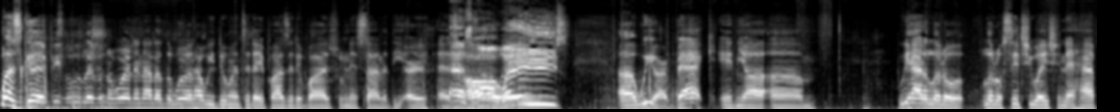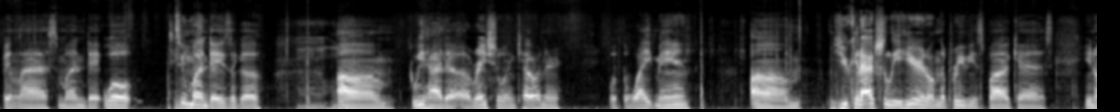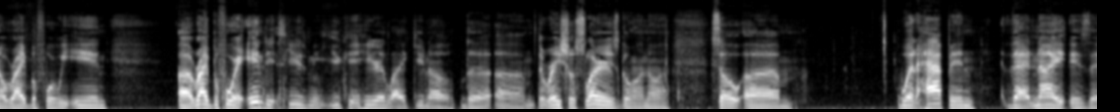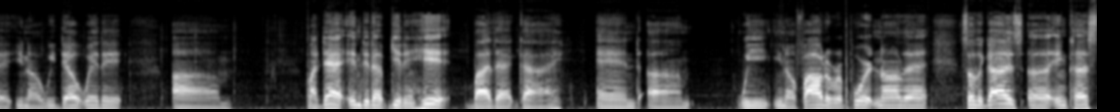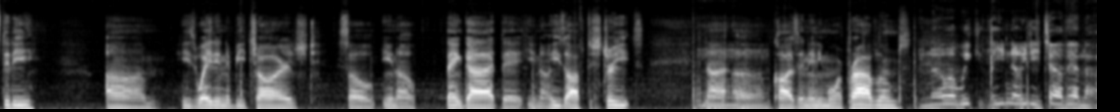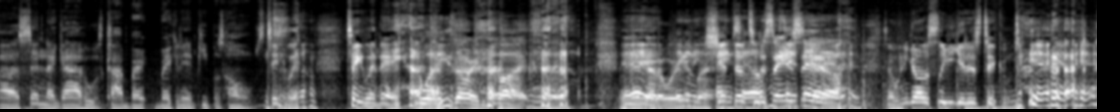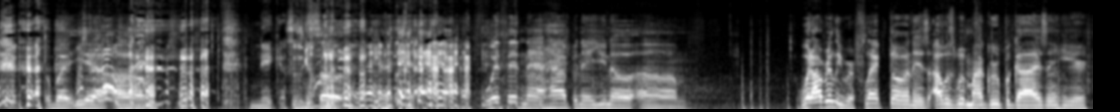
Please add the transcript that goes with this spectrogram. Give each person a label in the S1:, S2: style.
S1: What's good, people who live in the world and out of the world? How we doing today? Positive vibes from this side of the earth, as,
S2: As
S1: always. Uh, we are back, and y'all. Um, we had a little little situation that happened last Monday. Well, two,
S3: weeks
S1: Mondays ago. Um, we had a, a racial encounter with the white man. Um, you could actually hear it on the previous podcast. You know, right before we end, uh, right before it ended. Excuse me. You could hear like you know the um the racial slurs going on. So um, what happened that night is that you know we dealt with it. Um, my dad ended up getting hit by that guy, and um, we you know filed a report and all that. So the guy's uh, in custody. Um, he's waiting to be charged. So you know, thank God that you know he's off the streets, not um, causing any more problems.
S2: You know what? We could- you know you need to tell them to uh, send that guy who was caught break, breaking in people's homes, tickling, tickling they.
S1: well, he's already caught, so he ain't
S2: Hey,
S1: gotta worry
S3: they gonna be
S1: about.
S3: the
S1: it.
S2: Shipped up to the same
S3: Same
S2: cell.
S3: cell.
S2: so when you go to sleep, you get his tickled.
S1: But yeah, um,
S2: Niggas is going.
S1: so within that happening, you know, um, what I really reflect on is I was with my group of guys in here,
